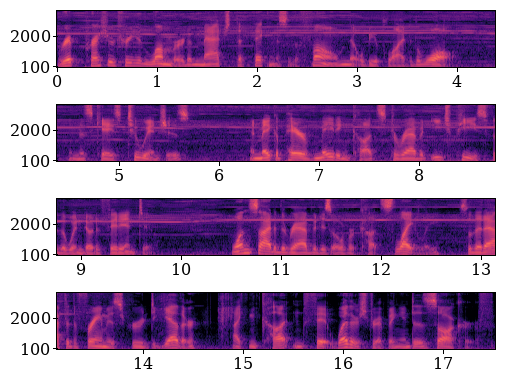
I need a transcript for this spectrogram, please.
rip pressure-treated lumber to match the thickness of the foam that will be applied to the wall, in this case 2 inches, and make a pair of mating cuts to rabbet each piece for the window to fit into. One side of the rabbet is overcut slightly, so that after the frame is screwed together, I can cut and fit weather stripping into the saw kerf.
